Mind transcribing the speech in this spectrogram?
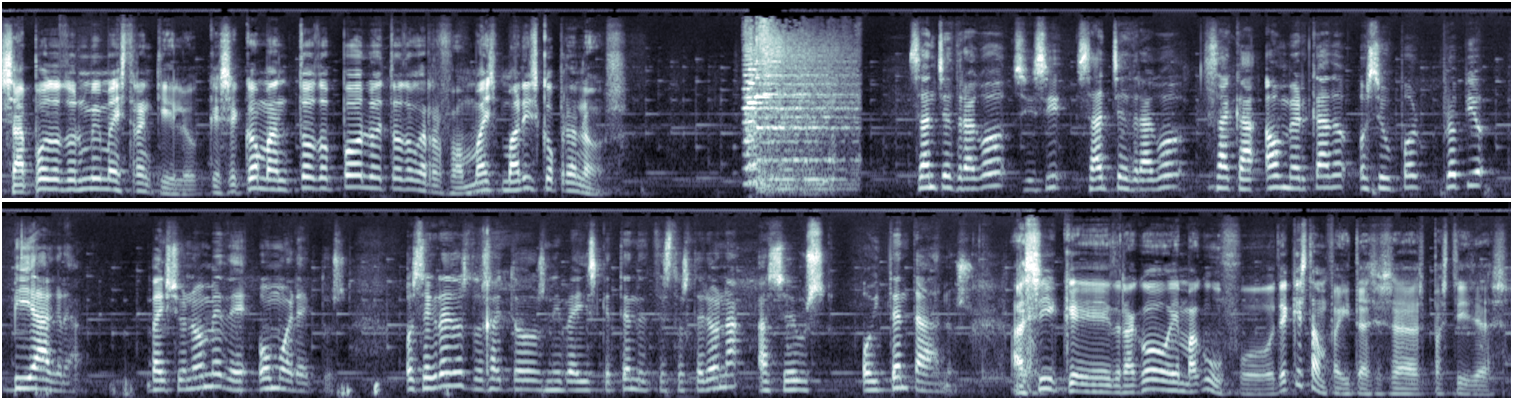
Xa podo dormir máis tranquilo, que se coman todo polo e todo garrofón, máis marisco para nós. Sánchez Dragó, sí, sí, Sánchez Dragó saca ao mercado o seu propio Viagra, baixo o nome de Homo erectus. Os segredos dos altos niveis que ten de testosterona a seus 80 anos. Así que Dragó e Magufo, de que están feitas esas pastillas?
